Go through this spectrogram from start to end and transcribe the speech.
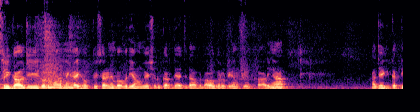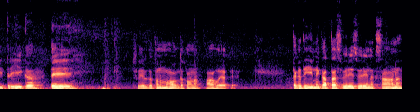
ਸਤਿ ਸ੍ਰੀ ਅਕਾਲ ਜੀ ਗੁੱਡ ਮਾਰਨਿੰਗ ਆਈ ਹੋਪ ਤੁਸੀਂ ਸਾਰੇ ਨੇ ਬਹੁਤ ਵਧੀਆ ਹੋਵੋਗੇ। ਸ਼ੁਰੂ ਕਰਦੇ ਅੱਜ ਦਾ ਵਲੌਗ ਰੋਟੀਆਂ ਰੋਟੀਆਂ ਖਾ ਲੀਆਂ ਅੱਜ ਹੈ 31 ਤਰੀਕ ਤੇ ਸਵੇਰ ਦਾ ਤੁਹਾਨੂੰ ਮਾਹੌਲ ਦਿਖਾਉਣਾ, ਆ ਹੋਇਆ ਪਿਆ। ਤਕਦੀਰ ਨੇ ਕਰਤਾ ਸਵੇਰੇ ਸਵੇਰੇ ਨੁਕਸਾਨ,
